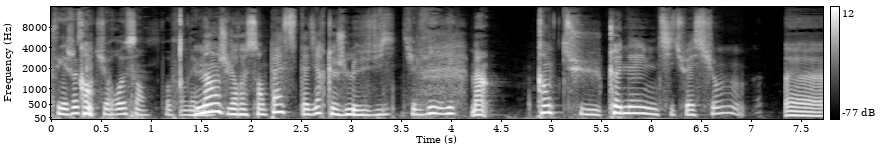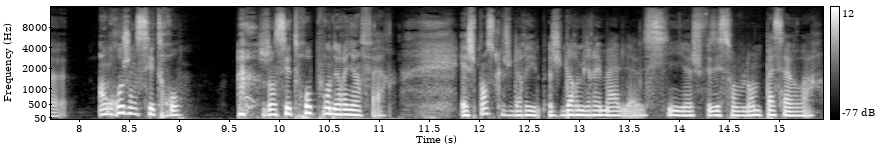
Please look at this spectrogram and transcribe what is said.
C'est quelque chose Quand- que tu ressens profondément. non je le ressens pas c'est-à-dire que je le vis Tu le vis, oui. ben, quand tu connais une situation, euh, en gros, j'en sais trop. j'en sais trop pour ne rien faire. Et je pense que je, dormi- je dormirais mal euh, si euh, je faisais semblant de pas savoir.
